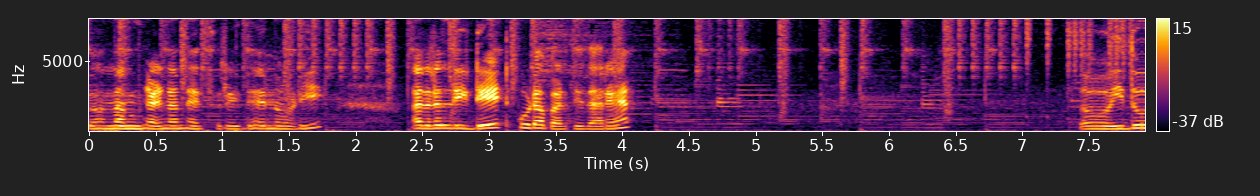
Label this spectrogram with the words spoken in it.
ಸೊ ನನ್ನ ಗಂಡನ ಹೆಸರಿದೆ ನೋಡಿ. ಅದರಲ್ಲಿ ಡೇಟ್ ಕೂಡ ಬರ್ತಿದ್ದಾರೆ. ಸೊ ಇದು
